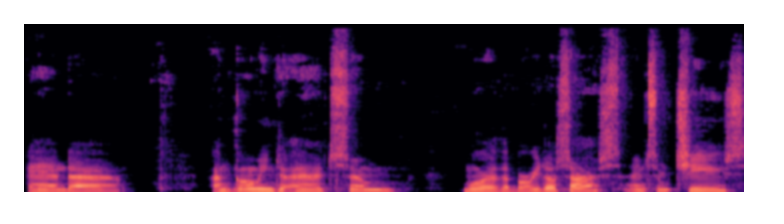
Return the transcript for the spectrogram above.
and uh, I'm going to add some more of the burrito sauce and some cheese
